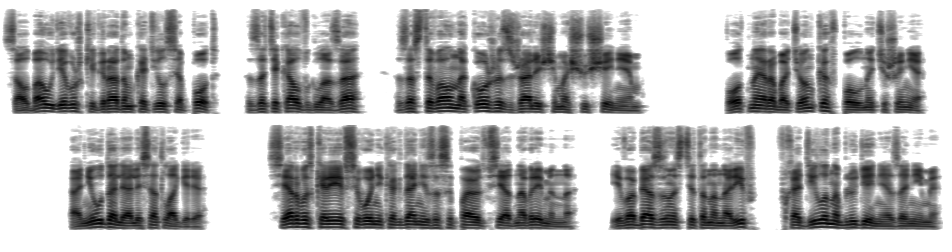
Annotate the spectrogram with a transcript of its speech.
С лба у девушки градом катился пот, затекал в глаза, застывал на коже с жалящим ощущением. Потная работенка в полной тишине. Они удалялись от лагеря. Сервы, скорее всего, никогда не засыпают все одновременно, и в обязанности Тананариф входило наблюдение за ними.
